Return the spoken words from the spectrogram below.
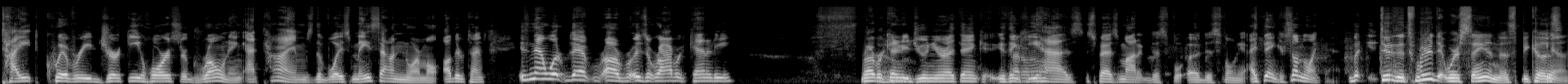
tight, quivery, jerky, hoarse, or groaning. At times, the voice may sound normal. Other times, isn't that what that uh, is it? Robert Kennedy, Robert Um, Kennedy Jr. I think. You think he know. has spasmodic dyspho- uh, dysphonia? I think, or something like that. But Dude, it's weird that we're saying this because yeah,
